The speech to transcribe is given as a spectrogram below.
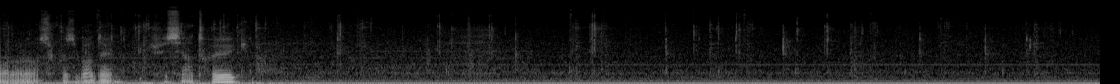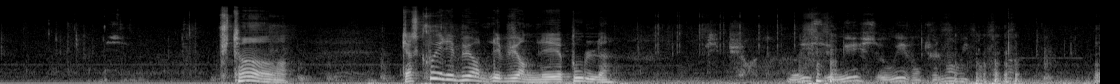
Oh là là, c'est quoi ce bordel? Essayer un truc. Putain Casse-couille les burnes, les burnes, les boules là. Oui, c'est- oui, c'est- oui, éventuellement, oui.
